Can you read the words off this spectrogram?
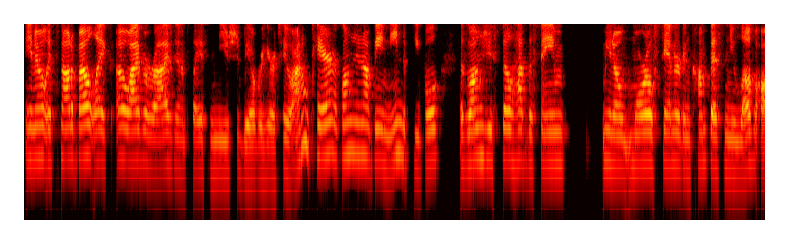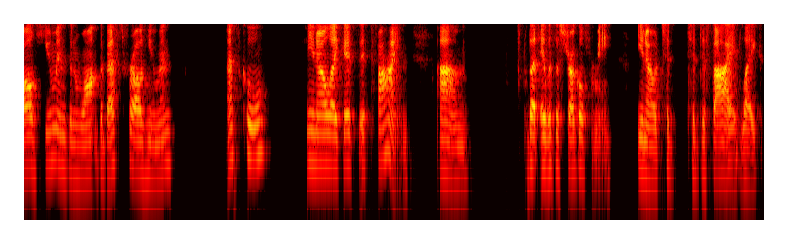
You know, it's not about like, oh, I've arrived in a place and you should be over here too. I don't care as long as you're not being mean to people, as long as you still have the same, you know, moral standard and compass and you love all humans and want the best for all humans. That's cool you know like it's it's fine. Um but it was a struggle for me you know to to decide like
